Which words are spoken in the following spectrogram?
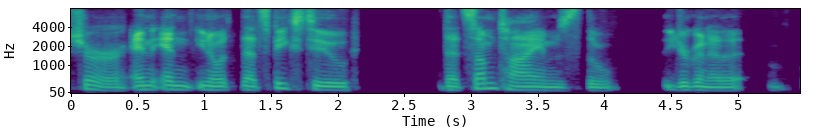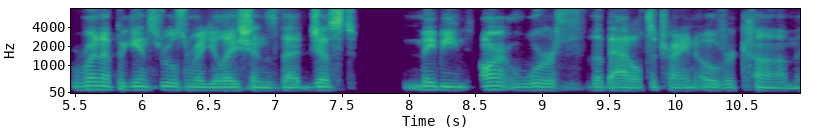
Sure, and and you know that speaks to that sometimes the you're going to run up against rules and regulations that just maybe aren't worth the battle to try and overcome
